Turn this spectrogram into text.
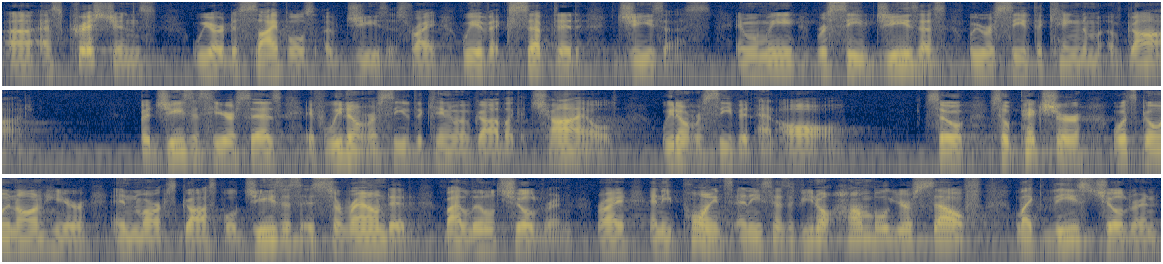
Uh, as Christians, we are disciples of Jesus, right? We have accepted Jesus. And when we receive Jesus, we receive the kingdom of God. But Jesus here says if we don't receive the kingdom of God like a child, we don't receive it at all. So, so picture what's going on here in Mark's gospel. Jesus is surrounded by little children, right? And he points and he says, If you don't humble yourself like these children,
